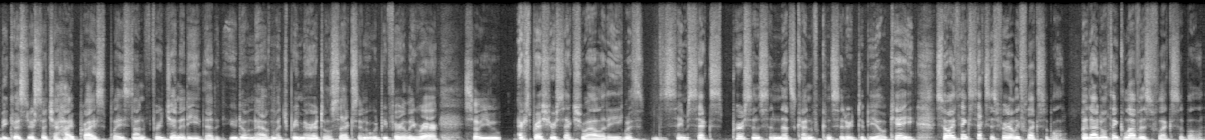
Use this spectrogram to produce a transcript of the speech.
because there's such a high price placed on virginity that you don't have much premarital sex and it would be fairly rare. So you express your sexuality with same sex persons, and that's kind of considered to be okay. So I think sex is fairly flexible, but I don't think love is flexible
